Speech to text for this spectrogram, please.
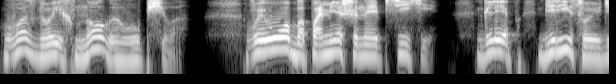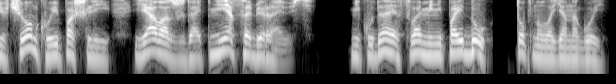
у вас двоих много общего. Вы оба помешанные психи. Глеб, бери свою девчонку и пошли. Я вас ждать не собираюсь». «Никуда я с вами не пойду», — топнула я ногой.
